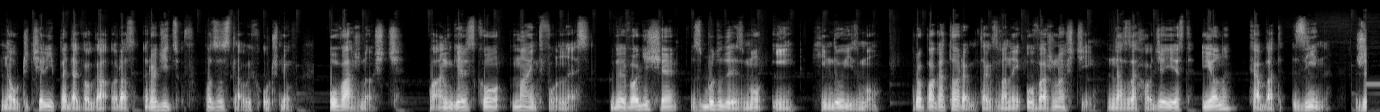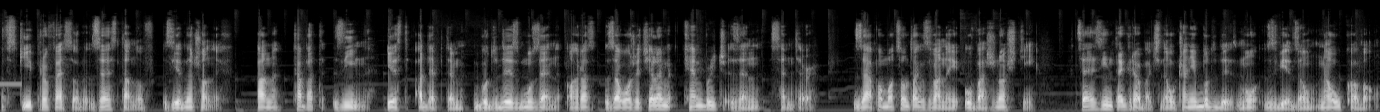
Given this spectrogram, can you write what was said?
nauczycieli, pedagoga oraz rodziców pozostałych uczniów. Uważność, po angielsku mindfulness, wywodzi się z buddyzmu i hinduizmu. Propagatorem tzw. Tak uważności na zachodzie jest Jon Kabat-Zinn, żydowski profesor ze Stanów Zjednoczonych. Pan Kabat-Zinn jest adeptem buddyzmu Zen oraz założycielem Cambridge Zen Center. Za pomocą tzw. Tak uważności chce zintegrować nauczanie buddyzmu z wiedzą naukową.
